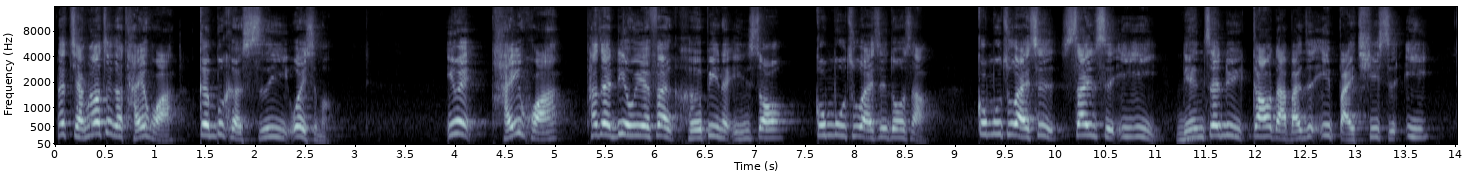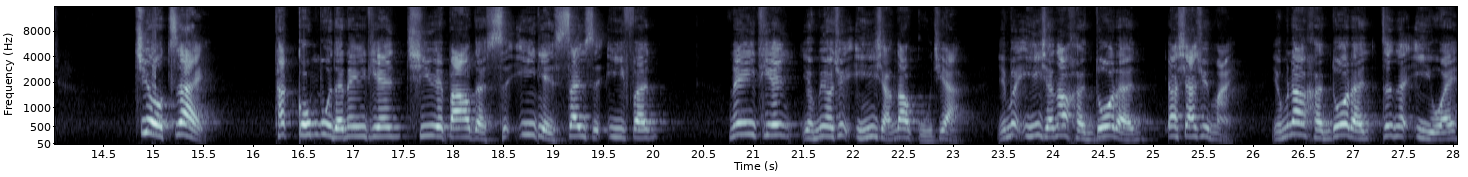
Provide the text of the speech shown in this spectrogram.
那讲到这个台华，更不可思议，为什么？因为台华它在六月份合并的营收公布出来是多少？公布出来是三十一亿，年增率高达百分之一百七十一，就在。他公布的那一天，七月八号的十一点三十一分，那一天有没有去影响到股价？有没有影响到很多人要下去买？有没有让很多人真的以为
